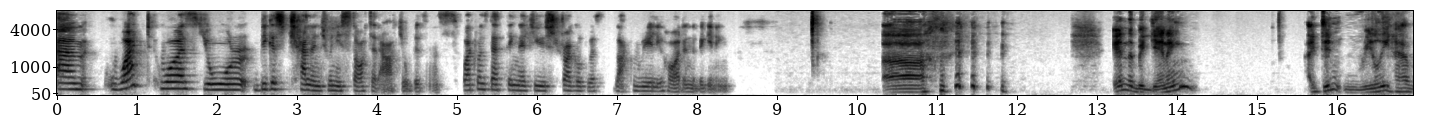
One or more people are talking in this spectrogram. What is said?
um, what was your biggest challenge when you started out your business? What was that thing that you struggled with like really hard in the beginning? Uh, in the beginning, I didn't really have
